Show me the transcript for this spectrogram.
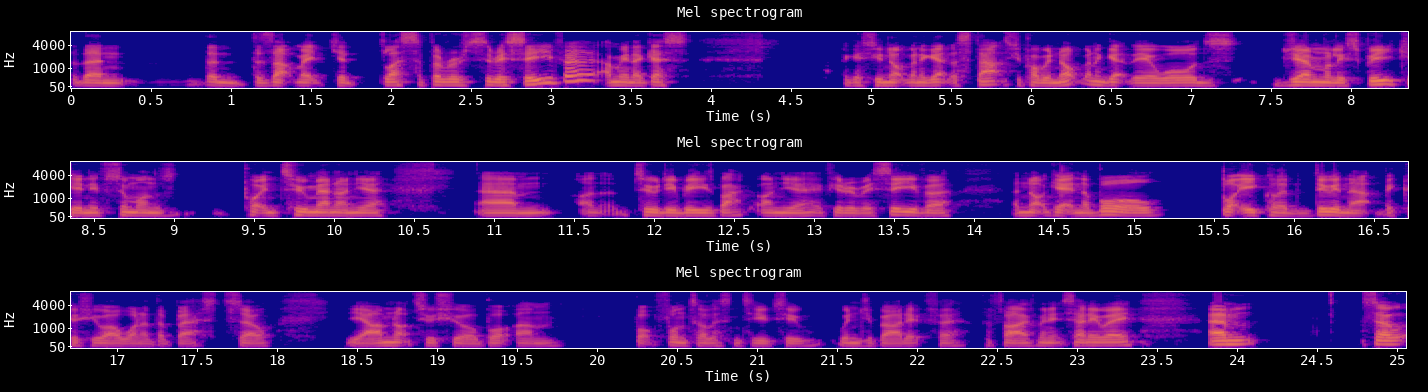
then then does that make you less of a receiver? I mean, I guess I guess you're not going to get the stats. You're probably not going to get the awards. Generally speaking, if someone's putting two men on you, um, two DBs back on you, if you're a receiver, and not getting the ball, but equally doing that because you are one of the best. So, yeah, I'm not too sure, but um, but fun to listen to you two whinge about it for for five minutes anyway. Um, so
